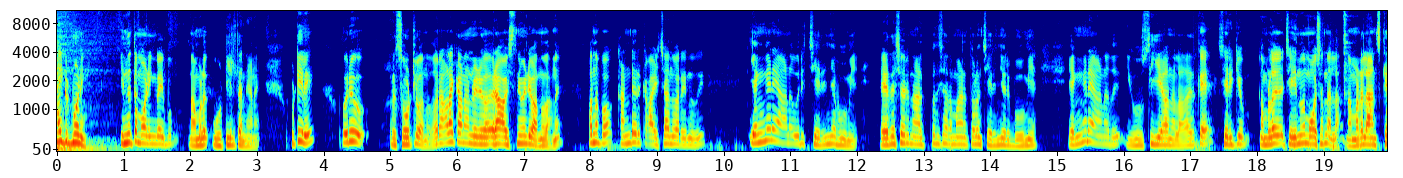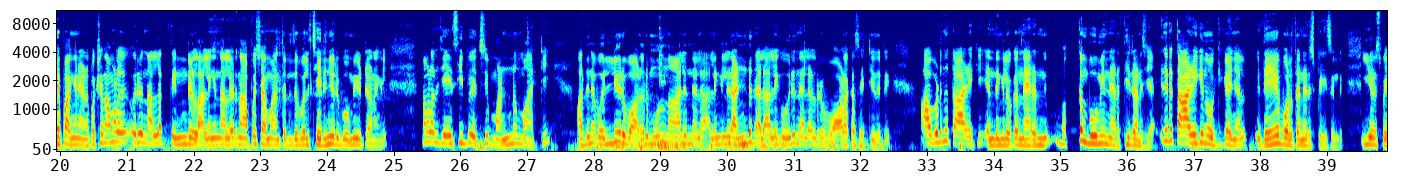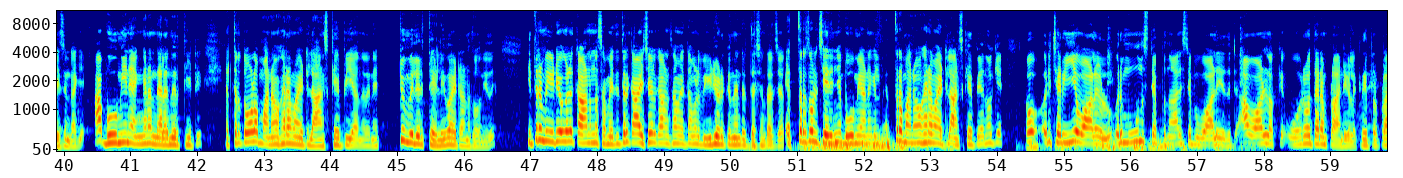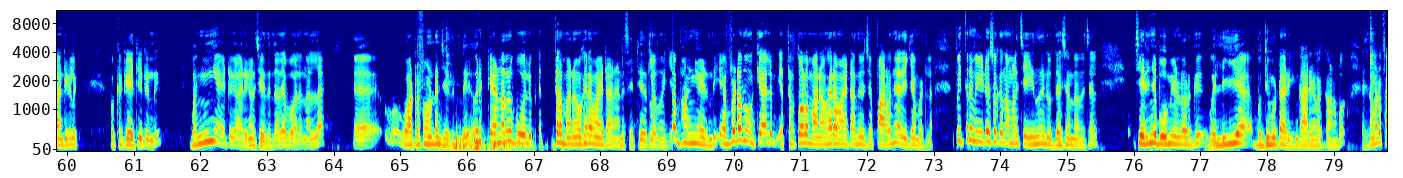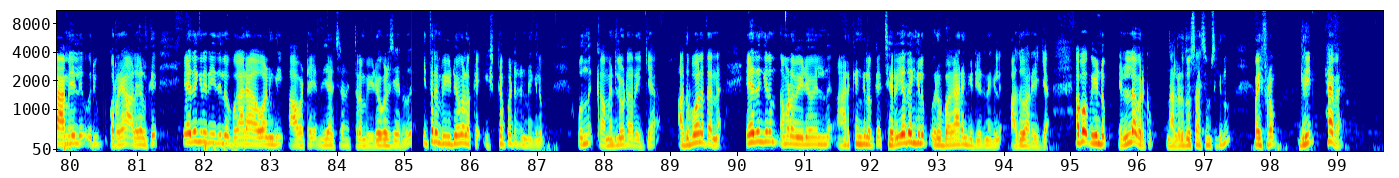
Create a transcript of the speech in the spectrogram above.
Hi good morning ഇന്നത്തെ morning വൈബും നമ്മൾ ഊട്ടിയിൽ തന്നെയാണ്. ഊട്ടിയിൽ ഒരു റിസോർട്ടിൽ വന്നത്. ഒരാളെ കാണാൻ വേണ്ടി ഒരാവശ്യത്തിന് വേണ്ടി വന്നതാണ്. വന്നപ്പോൾ കണ്ട ഒരു കാഴ്ച എന്ന് പറയുന്നത് എങ്ങനെയാണ് ഒരു ചെരിഞ്ഞ ഭൂമിയെ ഏകദേശം ഒരു നാൽപ്പത് ശതമാനത്തോളം ചെരിഞ്ഞൊരു ഭൂമിയെ എങ്ങനെയാണത് യൂസ് ചെയ്യുക എന്നുള്ളത്. അതൊക്കെ ശരിക്കും നമ്മൾ ചെയ്യുന്നത് മോശം എന്നല്ല നമ്മുടെ ലാൻഡ്സ്കേപ്പ് അങ്ങനെയാണ്. പക്ഷേ നമ്മൾ ഒരു നല്ല തിണ്ടുള്ള അല്ലെങ്കിൽ നല്ലൊരു നാൽപ്പത് ശതമാനത്തോളം ഇതുപോലെ ചെരിഞ്ഞൊരു ഭൂമി കിട്ടുകയാണെങ്കിൽ നമ്മളത് ജെ സി പി വെച്ച് മണ്ണ് മാറ്റി അതിനെ വലിയൊരു വാൾ ഒരു മൂന്ന് നാല് നില അല്ലെങ്കിൽ രണ്ട് നില അല്ലെങ്കിൽ ഒരു നില ഒരു വാളൊക്കെ സെറ്റ് ചെയ്തിട്ട് അവിടുന്ന് താഴേക്ക് എന്തെങ്കിലുമൊക്കെ നിരന്ന് മൊത്തം ഭൂമി നിരത്തിയിട്ടാണ് ചെയ്യുക. ഇതിന്റെ താഴേക്ക് നോക്കിക്കഴിഞ്ഞാൽ ഇതേപോലെ തന്നെ ഒരു സ്പേസ് ഉണ്ട്. ഈ ഒരു സ്പേസ് ഉണ്ടാക്കി. ആ ഭൂമിനെ എങ്ങനെ നിലനിർത്തിയിട്ട് എത്രത്തോളം മനോഹരമായിട്ട് ലാൻഡ്സ്കേപ്പ് ചെയ്യുക എന്നുള്ളതിന് ഏറ്റവും വലിയൊരു തെളിവായിട്ടാണ് തോന്നിയത്. ഇത്തരം വീഡിയോകൾ കാണുന്ന സമയത്ത് ഇത്തരം കാഴ്ചകൾ കാണുന്ന സമയത്ത് നമ്മൾ വീഡിയോ എടുക്കുന്നതിന്റെ ഉദ്ദേശം എന്താ വെച്ചാൽ എത്രത്തോളം ചെരിഞ്ഞ ഭൂമിയാണെങ്കിലും എത്ര മനോഹരമായിട്ട് ലാൻഡ്സ്കേപ്പ് ചെയ്യാൻ നോക്കിയാൽ ഓ ഒരു ചെറിയ വാളേ ഉള്ളൂ. ഒരു മൂന്ന് സ്റ്റെപ്പ് നാല് സ്റ്റെപ്പ് വാൾ ചെയ്തിട്ട് ആ വാളിലൊക്കെ ഓരോ തരം പ്ലാന്റുകൾ ക്രീപ്പർ പ്ലാന്റുകൾ ഒക്കെ കയറ്റിയിട്ടുണ്ട് ഭംഗിയായിട്ട് കാര്യങ്ങൾ ചെയ്തിട്ടുണ്ട്. അതേപോലെ നല്ല വാട്ടർ ഫൗണ്ടൻ ചെയ്തിട്ടുണ്ട്. ഒരു കിണർ പോലും എത്ര മനോഹരമായിട്ടാണ് ഞാൻ സെറ്റ് ചെയ്തിട്ടുള്ളത് നോക്കി ഭംഗിയായിട്ടുണ്ട്. എവിടെ നോക്കിയാലും എത്രത്തോളം മനോഹരമായിട്ടാണെന്ന് ചോദിച്ചാൽ പറഞ്ഞറിയിക്കാൻ പറ്റില്ല. അപ്പോൾ ഇത്തരം വീഡിയോസൊക്കെ നമ്മൾ ചെയ്യുന്നതിന്റെ ഉദ്ദേശം എന്താണെന്ന് വെച്ചാൽ ചെരിഞ്ഞ ഭൂമിയുള്ളവർക്ക് വലിയ ബുദ്ധിമുട്ടായിരിക്കും കാര്യങ്ങളൊക്കെ കാണുമ്പോൾ. നമ്മുടെ ഫാമിലിയിൽ ഒരു കുറേ ആളുകൾക്ക് ഏതെങ്കിലും രീതിയിൽ ഉപകാരമാവുകയാണെങ്കിൽ ആവട്ടെ എന്ന് വിചാരിച്ചിട്ടാണ് ഇത്തരം വീഡിയോകൾ ചെയ്യുന്നത്. ഇത്തരം വീഡിയോകളൊക്കെ ഇഷ്ടപ്പെട്ടിട്ടുണ്ടെങ്കിലും ഒന്ന് കമന്റിലൂടെ അറിയിക്കുക. അതുപോലെ തന്നെ ഏതെങ്കിലും നമ്മുടെ വീഡിയോയിൽ നിന്ന് ആർക്കെങ്കിലുമൊക്കെ ചെറിയതെങ്കിലും ഒരു ഉപകാരം കിട്ടിയിട്ടുണ്ടെങ്കിൽ അതും അറിയിക്കുക. അപ്പോൾ വീണ്ടും എല്ലാവർക്കും നല്ലൊരു ദിവസം ആശംസിക്കുന്നു. Bye from green heaven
